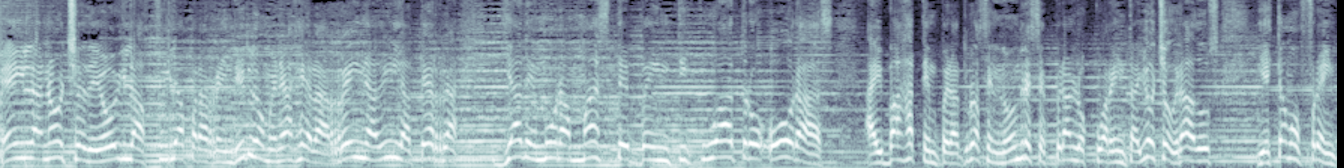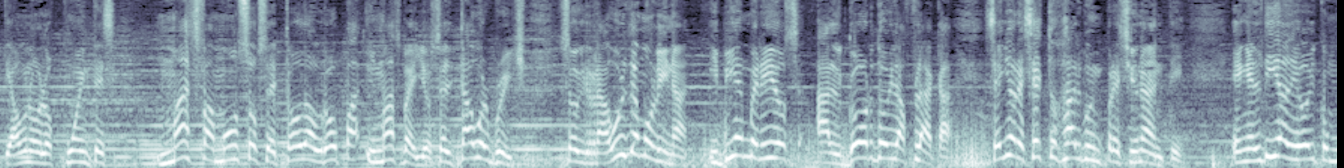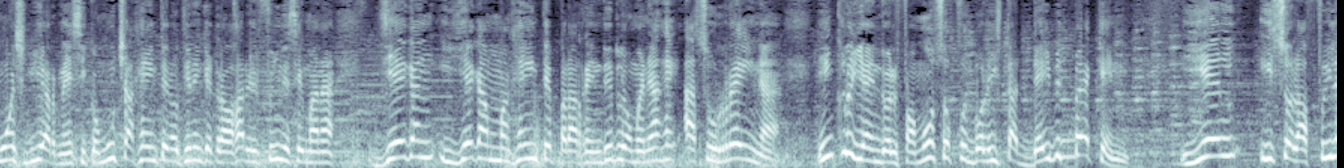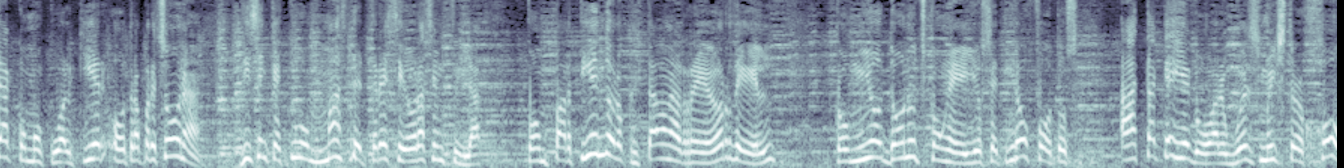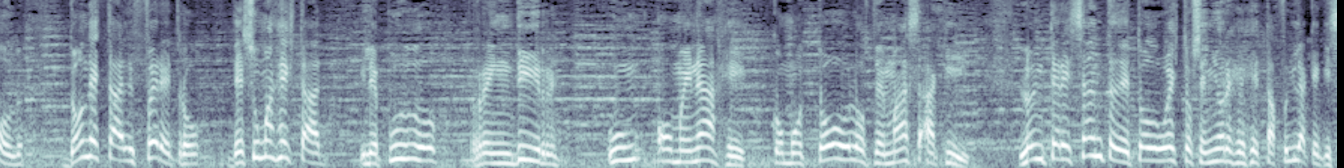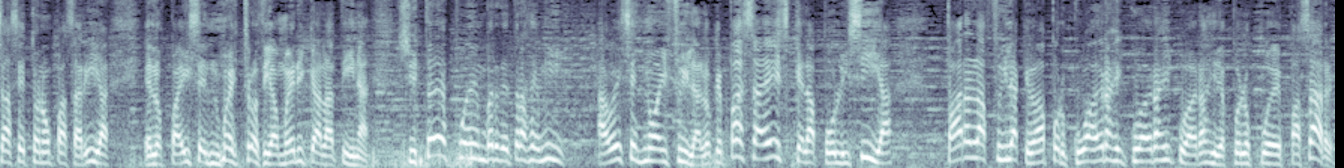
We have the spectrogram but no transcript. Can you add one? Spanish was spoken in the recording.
En la noche de hoy la fila para rendirle homenaje a la reina de Inglaterra ya demora más de 24 horas. Hay bajas temperaturas en Londres, se esperan los 48 grados y estamos frente a uno de los puentes más famosos de toda Europa y más bellos, el Tower Bridge. Soy Raúl de Molina y bienvenidos al Gordo y la Flaca. Señores, esto es algo impresionante. En el día de hoy, como es viernes y con mucha gente no tienen que trabajar el fin de semana, llegan y llegan más gente para rendirle homenaje a su reina, incluyendo el famoso futbolista David Beckham. Y él hizo la fila como cualquier otra persona. Dicen que estuvo más de 13 horas en fila compartiendo lo que estaban alrededor de él, comió donuts con ellos, se tiró fotos hasta que llegó al Westminster Hall, donde está el féretro de su majestad y le pudo rendir un homenaje como todos los demás aquí. Lo interesante de todo esto, señores, es esta fila que quizás esto no pasaría en los países nuestros de América Latina. Si ustedes pueden ver detrás de mí, a veces no hay fila. Lo que pasa es que la policía para la fila que va por cuadras y cuadras y cuadras y después los puede pasar.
